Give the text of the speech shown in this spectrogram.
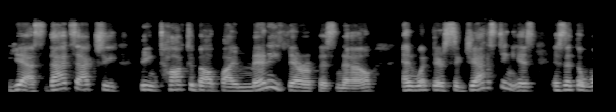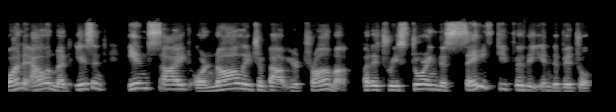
Yes, that's actually being talked about by many therapists now and what they're suggesting is, is that the one element isn't insight or knowledge about your trauma, but it's restoring the safety for the individual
